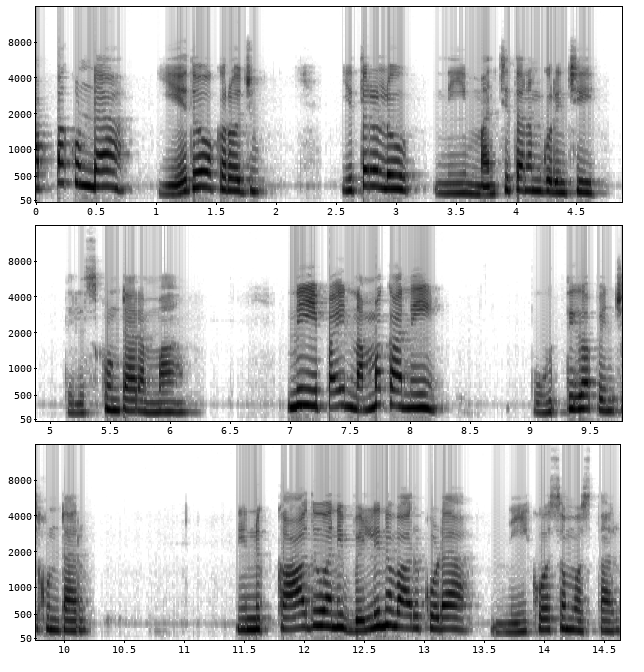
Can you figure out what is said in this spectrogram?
తప్పకుండా ఏదో ఒకరోజు ఇతరులు నీ మంచితనం గురించి తెలుసుకుంటారమ్మా. నీపై నమ్మకాన్ని పూర్తిగా పెంచుకుంటారు. నిన్ను కాదు అని వెళ్ళిన వారు కూడా నీకోసం వస్తారు.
